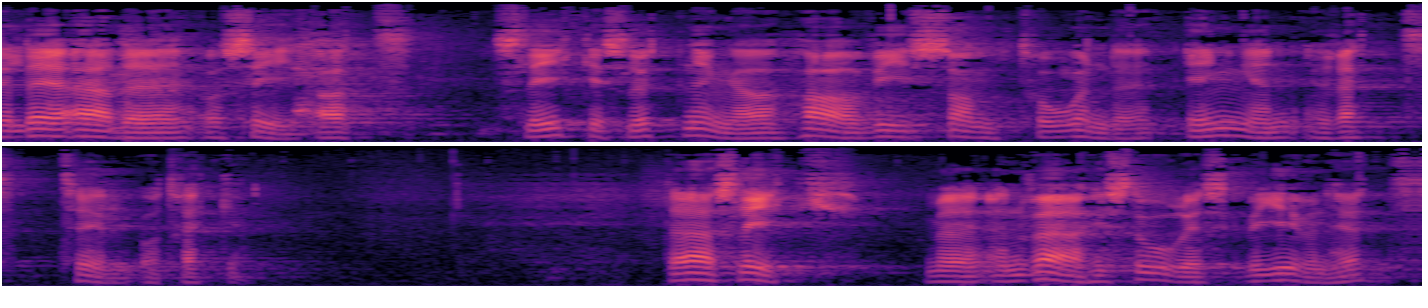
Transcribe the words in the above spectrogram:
Til det er det å si at slike slutninger har vi som troende ingen rett til å trekke. Det er slik med enhver historisk begivenhet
